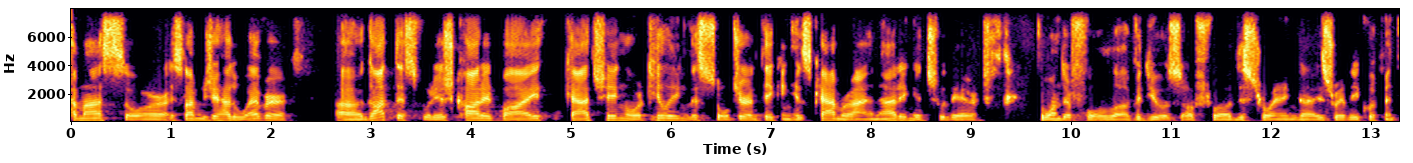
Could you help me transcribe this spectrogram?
Hamas or Islamic Jihad, whoever got this footage, caught it by catching or killing this soldier and taking his camera and adding it to their wonderful uh, videos of uh, destroying uh, Israeli equipment.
